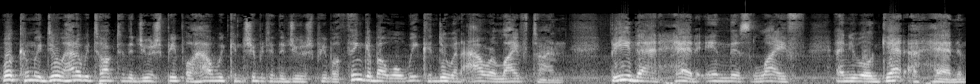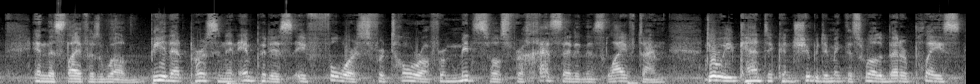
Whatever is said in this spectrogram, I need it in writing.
What can we do? How do we talk to the Jewish people? How we contribute to the Jewish people? Think about what we can do in our lifetime. Be that head in this life and you will get ahead in this life as well. Be that person, an impetus, a force for Torah, for mitzvahs, for chesed in this lifetime. Do what you can to contribute to make this world a better place,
